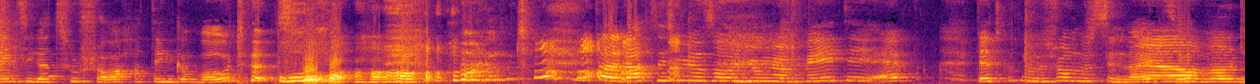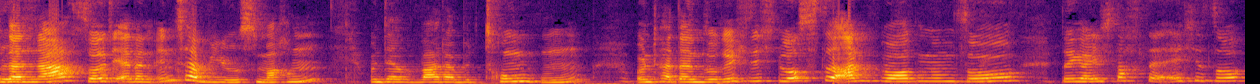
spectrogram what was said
einziger Zuschauer hat den gewotet. Oh. Und da dachte ich mir so, Junge, WTF, der tut mir schon ein bisschen leid. Ja, so. Wirklich. Und danach sollte er dann Interviews machen und der war da betrunken und hat dann so richtig lustige Antworten und so. Digga, ich dachte echt so,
